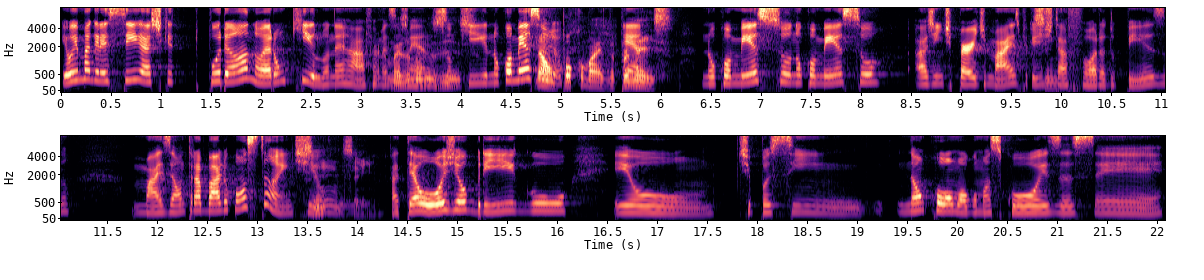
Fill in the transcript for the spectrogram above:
eu emagreci, acho que por ano era um quilo, né, Rafa, mais, mais ou, ou, menos. Um quilo. No começo. Não, um pouco mais, né? Por é, mês. No começo, no começo a gente perde mais porque a gente está fora do peso. Mas é um trabalho constante. Sim, eu, sim. Até hoje eu brigo, eu, tipo assim, não como algumas coisas. É,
